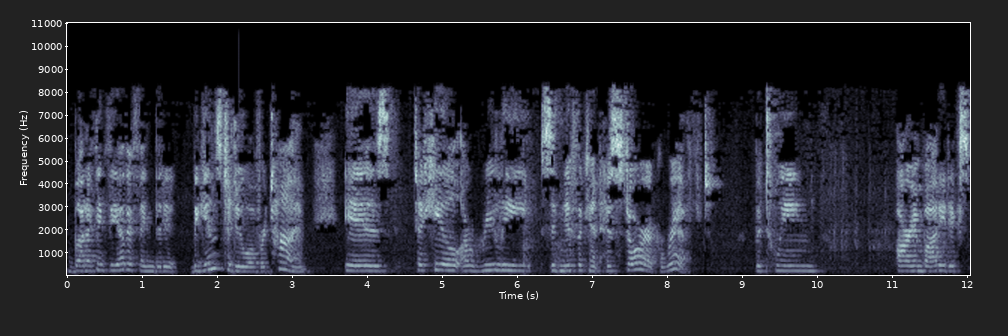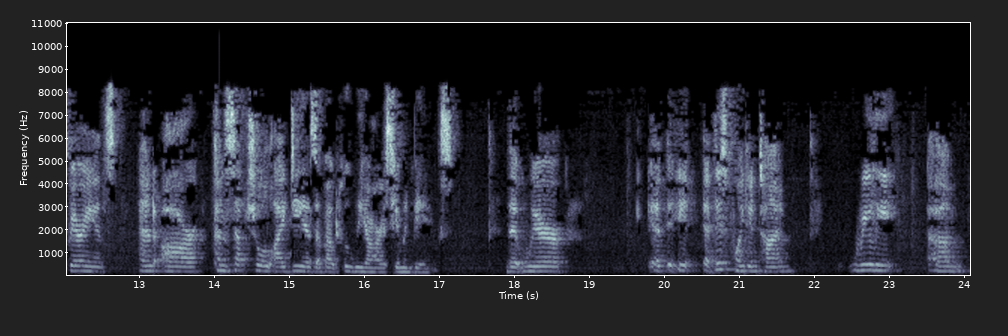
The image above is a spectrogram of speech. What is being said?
But I think the other thing that it begins to do over time is to heal a really significant historic rift between our embodied experience and our conceptual ideas about who we are as human beings. That we're, at, at this point in time, really um,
